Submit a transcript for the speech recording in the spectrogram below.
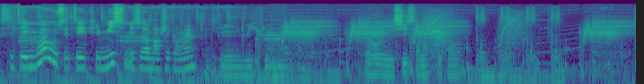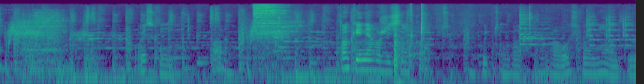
c'était moi ou c'était écrit Miss, mais ça a marché quand même. Oui, finalement. Alors, le missile, ça marchait quand même. Où est-ce qu'on va? Ah. Tant qu'énergie 50. Écoute, on va, on re-soigner un peu.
